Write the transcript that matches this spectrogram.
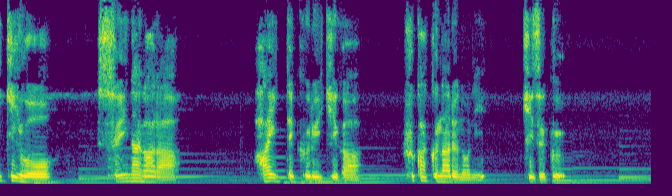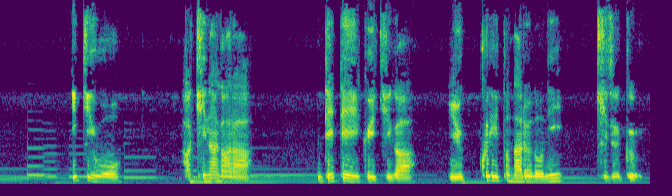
息を吸いながら入ってくる息が深くなるのに気づく。息を吐きながら出ていく息がゆっくりとなるのに気づく。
